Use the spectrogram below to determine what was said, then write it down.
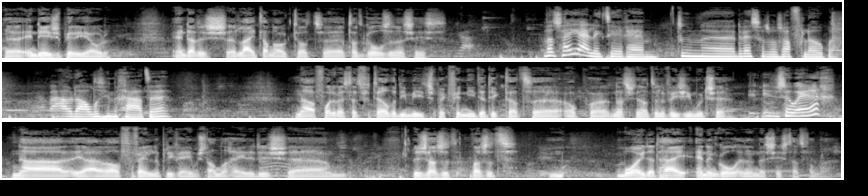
eh, in deze periode. En dat is, eh, leidt dan ook tot, eh, tot goals en assists. Wat zei je eigenlijk tegen hem toen de wedstrijd was afgelopen? We houden alles in de gaten, hè? Nou, voor de wedstrijd vertelde hij me iets, maar ik vind niet dat ik dat op eh, nationale televisie moet zeggen. Is het zo erg? Nou ja, wel vervelende privéomstandigheden. Dus, ehm, dus was het, was het mooi dat hij en een goal en een assist had vandaag.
